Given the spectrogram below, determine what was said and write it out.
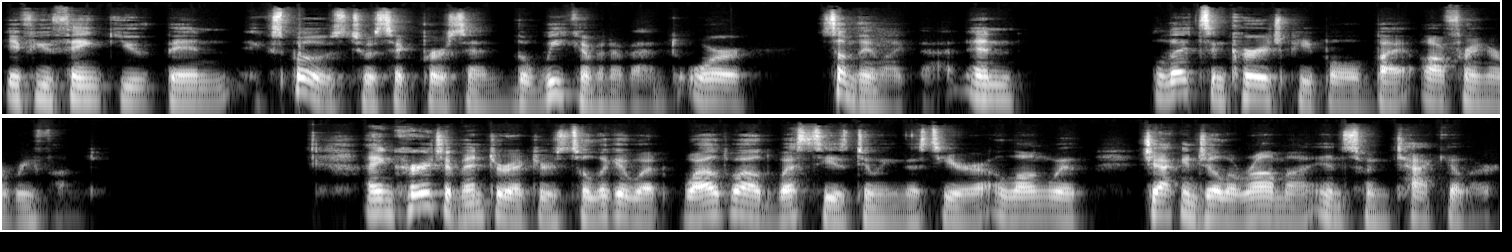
if you think you've been exposed to a sick person the week of an event, or something like that. And let's encourage people by offering a refund. I encourage event directors to look at what Wild Wild Westie is doing this year, along with Jack and Jill O'Rama in Swingtacular.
